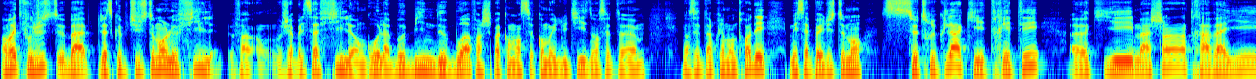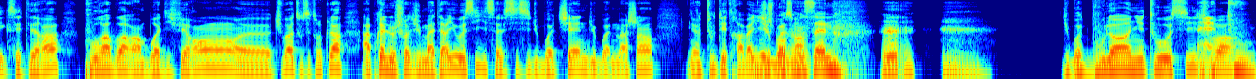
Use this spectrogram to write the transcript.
En fait, il faut juste, bah, parce que justement le fil, enfin, j'appelle ça fil, en gros la bobine de bois, enfin, je sais pas comment, comment ils l'utilisent dans cette, euh, dans cette imprimante 3D, mais ça peut être justement ce truc-là qui est traité, euh, qui est machin, travaillé, etc., pour avoir un bois différent, euh, tu vois, tous ces trucs-là. Après, le choix du matériau aussi, ça- si c'est du bois de chêne, du bois de machin, tout est travaillé. Du bois de que- Vincennes. du bois de Boulogne et tout aussi, tu Eh, vois. tout.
